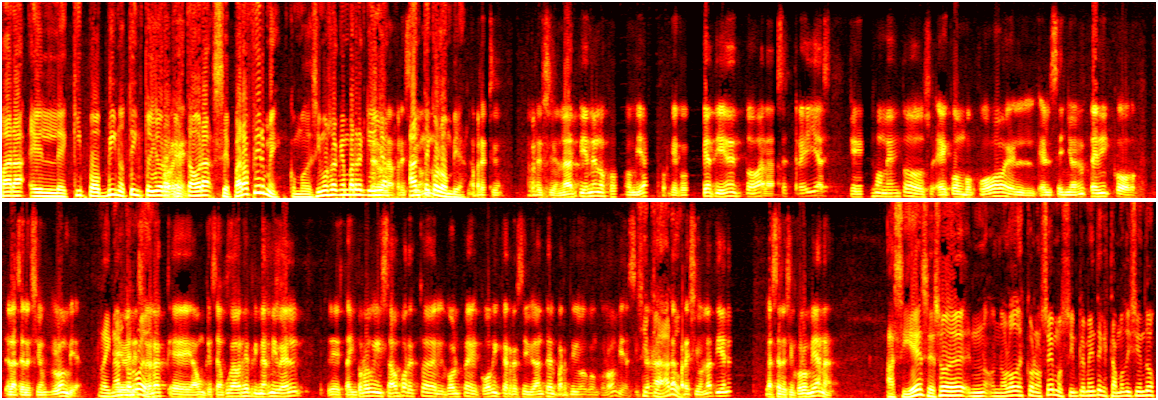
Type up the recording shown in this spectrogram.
para el equipo Vino Tinto y Oro que hasta ahora se para firme, como decimos aquí en Barranquilla, ante Colombia. La presión, la presión la tienen los colombianos, porque Colombia tiene todas las estrellas que en estos momentos eh, convocó el, el, señor técnico de la selección Colombia. Reinaldo eh, Venezuela, que aunque sean jugadores de primer nivel, está improvisado por esto del golpe de COVID que recibió antes del partido con Colombia. Así que la, presión la tiene la selección colombiana. Así es, eso no, no, lo desconocemos, simplemente que estamos diciendo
